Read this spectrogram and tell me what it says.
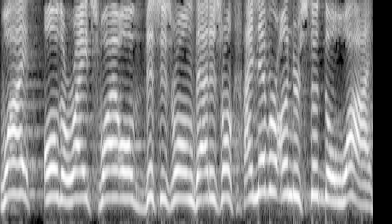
Why all the rights? Why all this is wrong, that is wrong? I never understood the why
